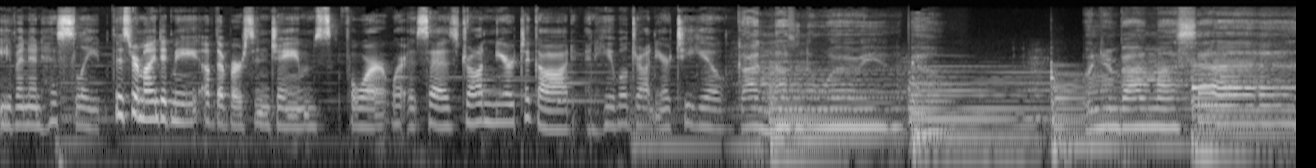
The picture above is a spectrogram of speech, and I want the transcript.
even in his sleep. This reminded me of the verse in James 4 where it says, Draw near to God, and he will draw near to you. Got nothing to worry about when you're by my side.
